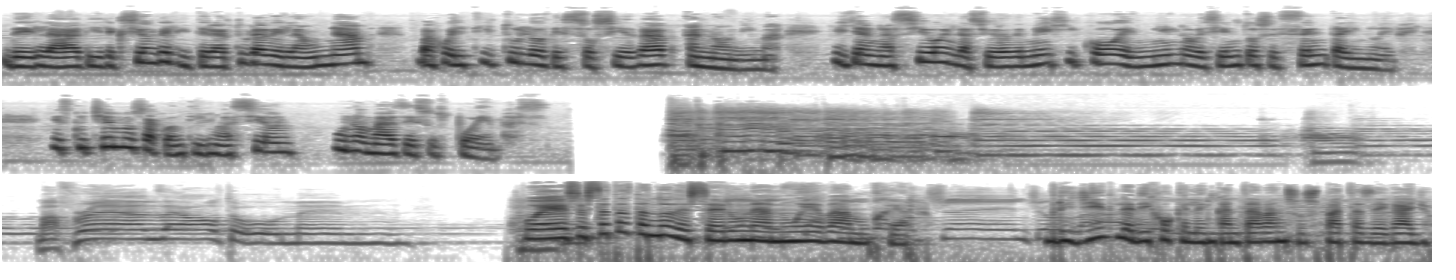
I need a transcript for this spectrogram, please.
de la Dirección de Literatura de la UNAM bajo el título de Sociedad Anónima. Ella nació en la Ciudad de México en 1969. Escuchemos a continuación uno más de sus poemas. Pues está tratando de ser una nueva mujer. Brigitte le dijo que le encantaban sus patas de gallo,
